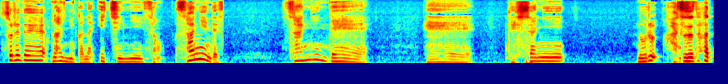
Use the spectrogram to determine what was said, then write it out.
それで何人かな？1233、人です。3人で、えー、列車に乗るはずだっ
